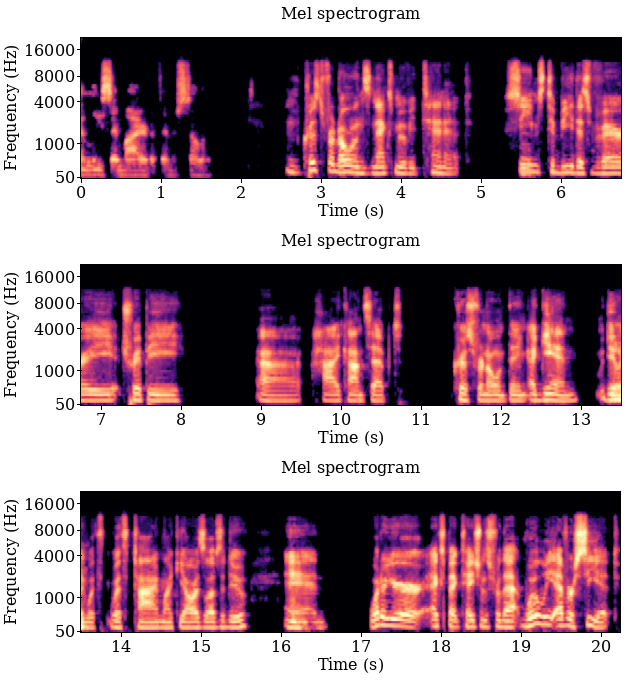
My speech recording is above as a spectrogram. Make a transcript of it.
at least admired of Interstellar. And Christopher Nolan's next movie, Tenet, hmm. seems to be this very trippy, uh, high concept Christopher Nolan thing again, dealing Mm. with with time like he always loves to do. Mhm. And what are your expectations for that? Will we ever see it?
